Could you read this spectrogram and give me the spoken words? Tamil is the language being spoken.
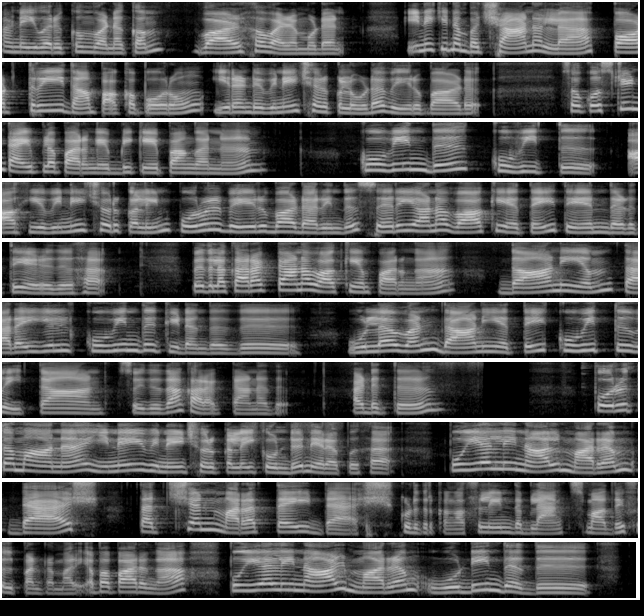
அனைவருக்கும் வணக்கம். வாழ்க வளமுடன். இன்றைக்கி நம்ம சேனலில் பார்ட் த்ரீ தான் பார்க்க போகிறோம் இரண்டு வினைச்சொற்களோட வேறுபாடு. ஸோ கொஸ்டின் டைப்பில் பாருங்கள் எப்படி கேட்பாங்கன்னு. குவிந்து குவித்து ஆகிய வினைச்சொற்களின் பொருள் வேறுபாடு அறிந்து சரியான வாக்கியத்தை தேர்ந்தெடுத்து எழுதுக. இப்போ இதில் கரெக்டான வாக்கியம் பாருங்கள் தானியம் தரையில் குவிந்து கிடந்தது. உழவன் தானியத்தை குவித்து வைத்தான். ஸோ இதுதான் கரெக்டானது அடுத்து பொருத்தமான இணை வினைச்சொற்களை கொண்டு நிரப்புக. புயலினால் மரம் டேஷ் தச்சன் மரத்தை டேஷ் கொடுத்துருக்காங்க. ஃபில் இன் த பிளாங்க்ஸ் மாதிரி ஃபில் பண்ணுற மாதிரி. அப்போ பாருங்கள் புயலினால் மரம் ஒடிந்தது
